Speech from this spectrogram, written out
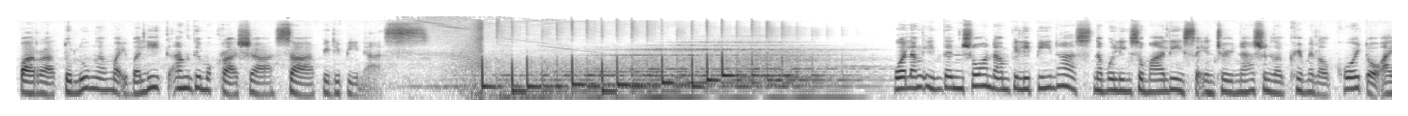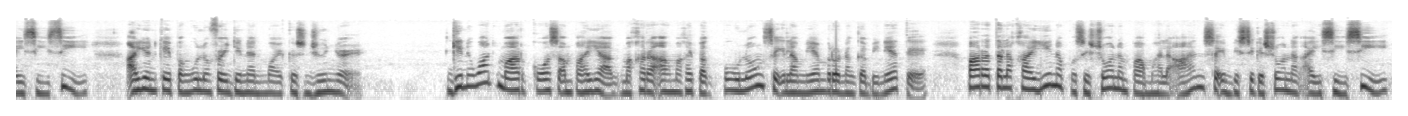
para tulungang maibalik ang demokrasya sa Pilipinas. Walang intensyon ang Pilipinas na muling sumali sa International Criminal Court o ICC ayon kay Pangulong Ferdinand Marcos Jr. Ginawa ni Marcos ang pahayag makaraang makipagpulong sa ilang miyembro ng gabinete para talakayin ang posisyon ng pamahalaan sa investigasyon ng ICC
